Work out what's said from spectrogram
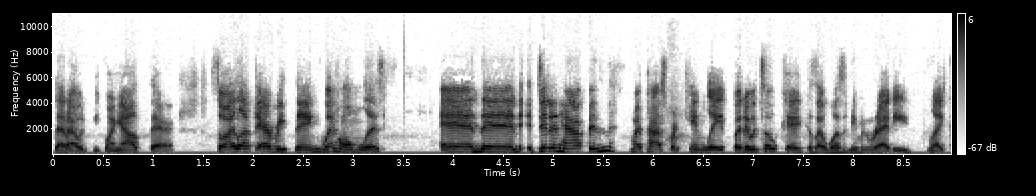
that I would be going out there. So I left everything, went homeless, and then it didn't happen. My passport came late, but it was okay because I wasn't even ready. Like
